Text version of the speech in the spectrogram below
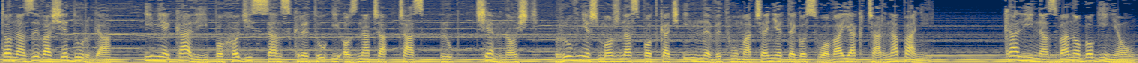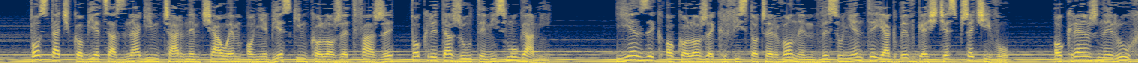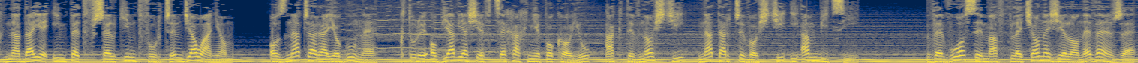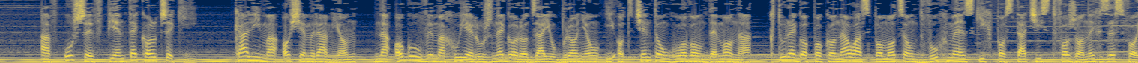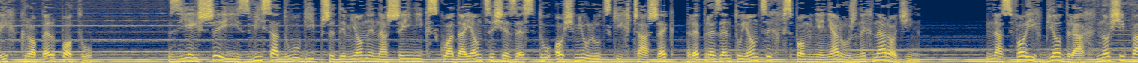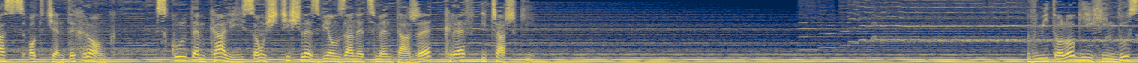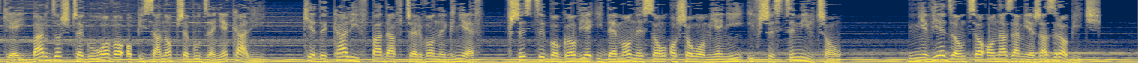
To nazywa się Durga. Imię Kali pochodzi z sanskrytu i oznacza czas lub ciemność. Również można spotkać inne wytłumaczenie tego słowa jak czarna pani. Kali nazwano boginią. Postać kobieca z nagim czarnym ciałem o niebieskim kolorze twarzy, pokryta żółtymi smugami. Język o kolorze krwisto-czerwonym wysunięty jakby w geście sprzeciwu. Okrężny ruch nadaje impet wszelkim twórczym działaniom. Oznacza rajogunę, który objawia się w cechach niepokoju, aktywności, natarczywości i ambicji. We włosy ma wplecione zielone węże, a w uszy wpięte kolczyki. Kali ma osiem ramion, na ogół wymachuje różnego rodzaju bronią i odciętą głową demona, którego pokonała z pomocą dwóch męskich postaci stworzonych ze swoich kropel potu. Z jej szyi zwisa długi przydymiony naszyjnik składający się ze 108 ludzkich czaszek, reprezentujących wspomnienia różnych narodzin. Na swoich biodrach nosi pas z odciętych rąk. Z kultem Kali są ściśle związane cmentarze, krew i czaszki. Mitologii hinduskiej bardzo szczegółowo opisano przebudzenie Kali. Kiedy Kali wpada w czerwony gniew, wszyscy bogowie i demony są oszołomieni i wszyscy milczą. Nie wiedzą co ona zamierza zrobić.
